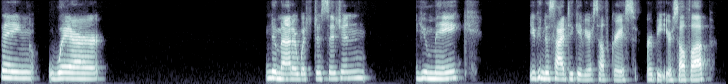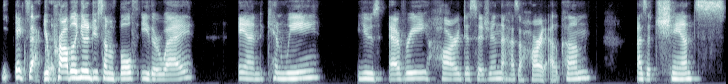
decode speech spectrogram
thing where no matter which decision you make, you can decide to give yourself grace or beat yourself up. Exactly. You're probably going to do some of both either way. And can we use every hard decision that has a hard outcome as a chance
